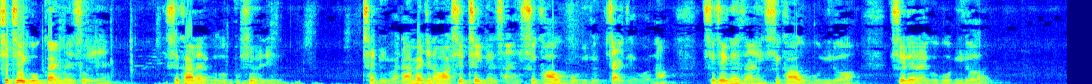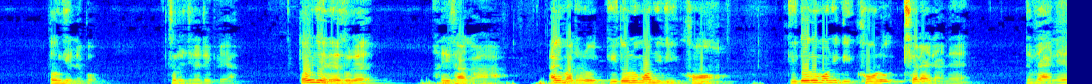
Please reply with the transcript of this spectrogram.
ရှစ်ထိပ်ကိုကင်မယ်ဆိုရင်ရှစ်ခါတိုင်းကိုအဖြစ်မလေးထည့်ပေးပါဒါပေမဲ့ကျွန်တော်ကရှစ်ထိပ်နဲ့ဆိုင်ရှစ်ခါကိုပို့ပြီးတော့ကြိုက်တယ်ပေါ့နော်ရှစ်ထိပ်နဲ့ဆိုင်ရှစ်ခါကိုပို့ပြီးတော့ရှစ်လေတိုင်းကိုပို့ပြီးတော့သုံးကျင်တယ်ပေါ့ဆိုလိုချင်တဲ့ဒိဗေကသုံးကျင်တယ်ဆိုတော့အနေထားကအဲ့ဒီမှာကျွန်တော်တို့ဒီသုံးလုံးပေါင်းကြီးဒီခွန်ဒီသုံးလုံးပေါင်းကြီးဒီခွန်လို့ထည့်လိုက်တာ ਨੇ ဒီတိုင်းလေ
